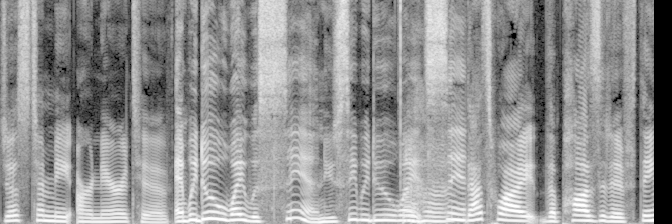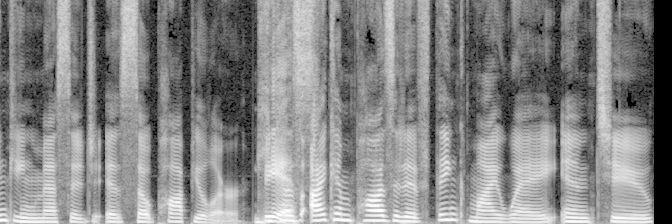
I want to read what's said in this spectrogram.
just to meet our narrative. and we do away with sin. You see, we do away Uh-huh. with sin. That's why the positive thinking message is so popular. Because Yes. I can positive think my way into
